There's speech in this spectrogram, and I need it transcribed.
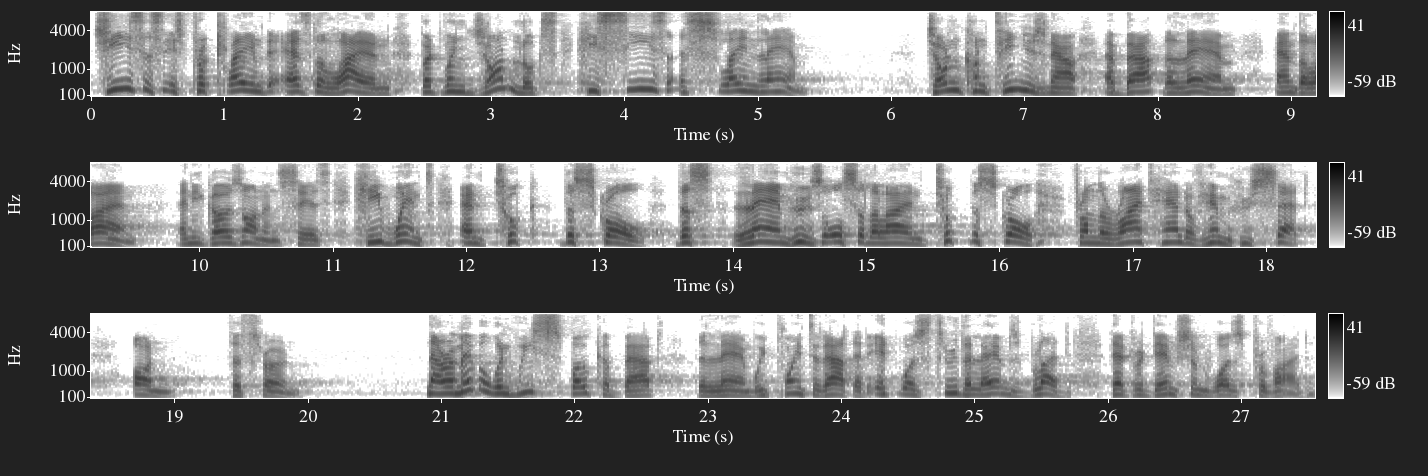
Jesus is proclaimed as the lion, but when John looks, he sees a slain lamb. John continues now about the lamb and the lion. And he goes on and says, He went and took the scroll. This lamb, who's also the lion, took the scroll from the right hand of him who sat on the throne. Now, remember when we spoke about the lamb, we pointed out that it was through the lamb's blood that redemption was provided.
